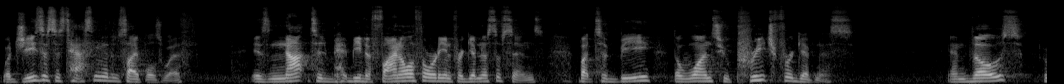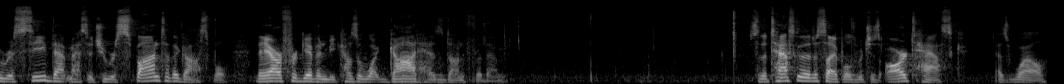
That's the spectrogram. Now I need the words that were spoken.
what Jesus is tasking the disciples with is not to be the final authority in forgiveness of sins, but to be the ones who preach forgiveness. And those who receive that message, who respond to the gospel, they are forgiven because of what God has done for them. So, the task of the disciples, which is our task as well,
